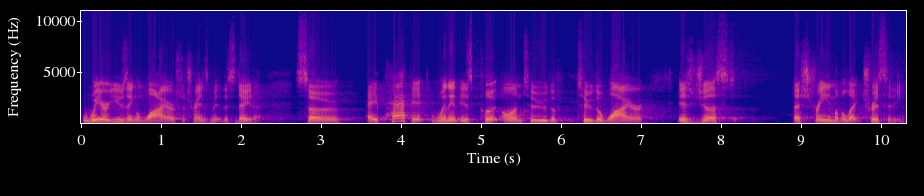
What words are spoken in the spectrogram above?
we are using wires to transmit this data. So a packet, when it is put onto the, to the wire, is just a stream of electricity.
